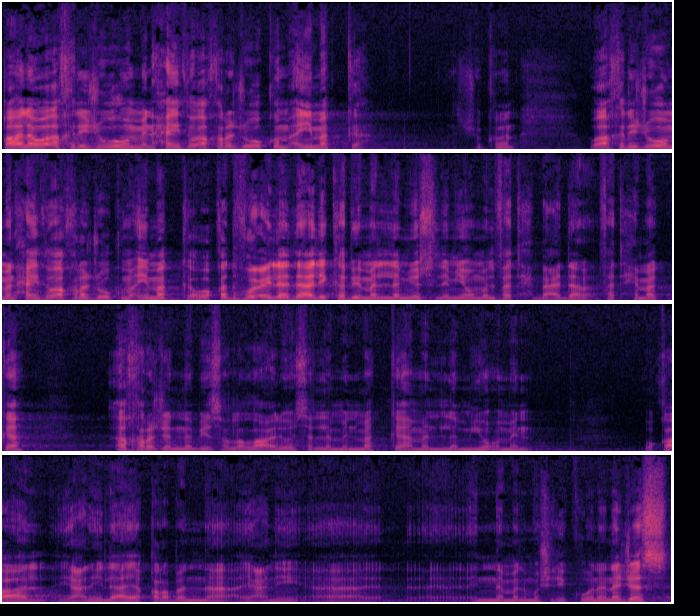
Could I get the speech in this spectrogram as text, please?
قال وأخرجوهم من حيث أخرجوكم أي مكة. شكرا. وأخرجوهم من حيث أخرجوكم أي مكة. وقد فعل ذلك بمن لم يسلم يوم الفتح. بعد فتح مكة أخرج النبي صلى الله عليه وسلم من مكة من لم يؤمن. وقال يعني لا يقربن يعني آه إنما المشركون نجس.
